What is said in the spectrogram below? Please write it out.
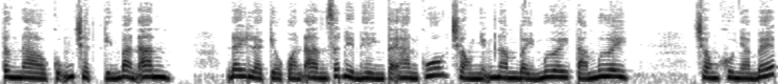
tầng nào cũng chật kín bàn ăn. Đây là kiểu quán ăn rất điển hình tại Hàn Quốc trong những năm 70-80. Trong khu nhà bếp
